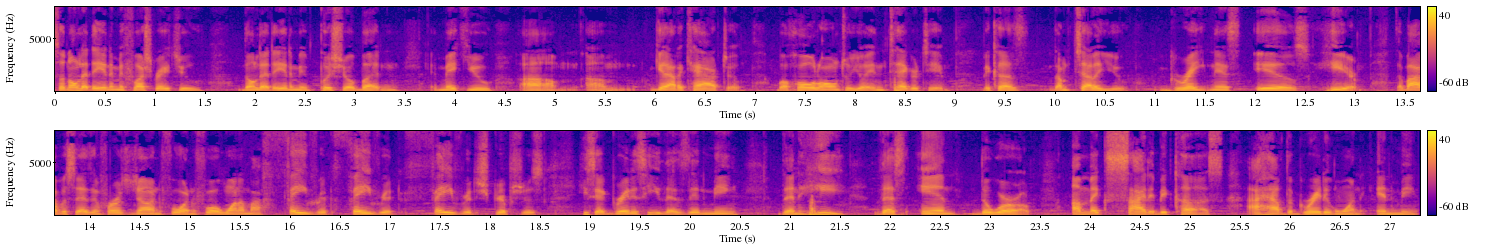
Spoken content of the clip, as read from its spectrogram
So don't let the enemy frustrate you. Don't let the enemy push your button and make you um, um, get out of character. But hold on to your integrity because I'm telling you, greatness is here. The Bible says in First John 4 and 4, one of my favorite, favorite, favorite scriptures. He said, Great is he that's in me than he that's in the world. I'm excited because I have the greater one in me.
